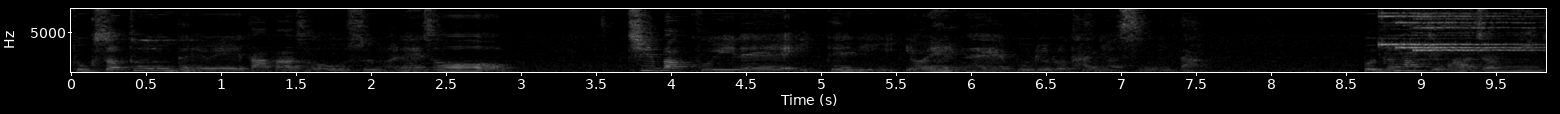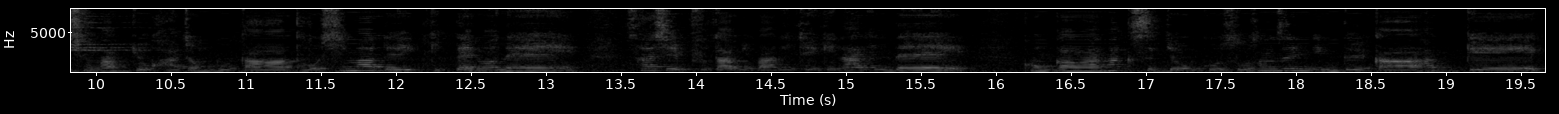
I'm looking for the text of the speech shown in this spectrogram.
독서 토론 대회에 나가서 우승을 해서 7박 9일의 이태리 여행을 무료로 다녔습니다. 고등학교 과정이 중학교 과정보다 더 심화되어 있기 때문에 사실 부담이 많이 되긴 하는데 건강한 학습 연구소 선생님들과 함께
